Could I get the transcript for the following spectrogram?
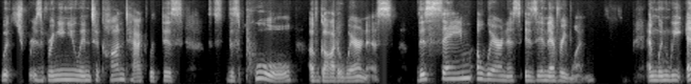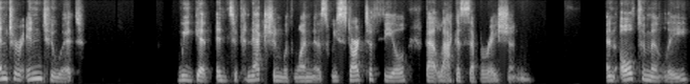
which is bringing you into contact with this this pool of God awareness. This same awareness is in everyone. And when we enter into it, we get into connection with oneness. We start to feel that lack of separation. And ultimately,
